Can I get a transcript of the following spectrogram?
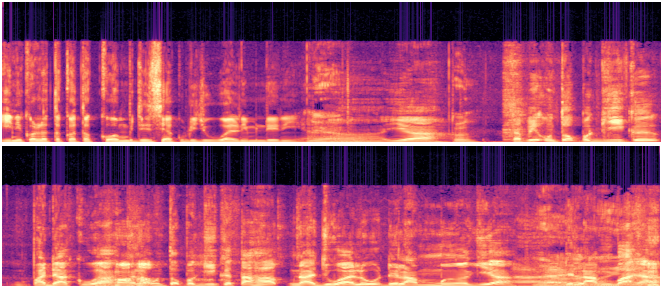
Ini kalau teko-teko emergency Aku boleh jual ni benda ni Ya. Yeah. Ah, ya. Betul. Tapi untuk pergi ke pada aku lah kalau untuk pergi ke tahap nak jual tu dia lama lagi lah. dia lambat lah.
